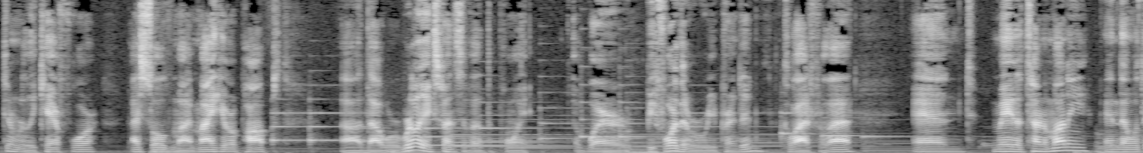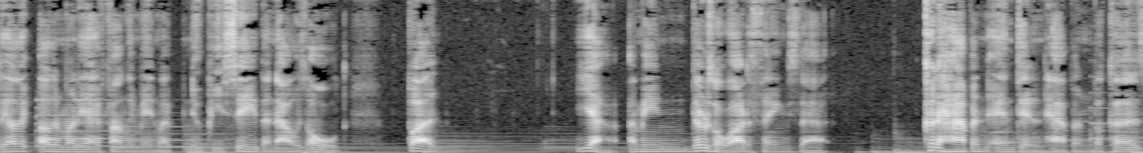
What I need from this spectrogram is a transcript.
didn't really care for. I sold my My Hero pops uh, that were really expensive at the point where before they were reprinted. Glad for that, and made a ton of money. And then with the other other money, I finally made my new PC that now is old. But yeah, I mean, there's a lot of things that could have happened and didn't happen because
